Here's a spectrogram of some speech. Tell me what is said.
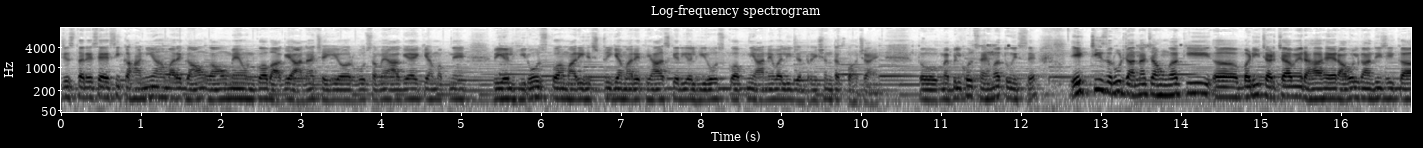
जिस तरह से ऐसी कहानियाँ हमारे गाँव गाँव में उनको अब आगे आना चाहिए और वो समय आ गया है कि हम अपने रियल हीरोज़ को, हमारी हिस्ट्री के, हमारे इतिहास के रियल हीरोज़ को अपनी आने वाली जनरेशन तक पहुँचाएँ। तो मैं बिल्कुल सहमत हूँ इससे। एक चीज़ ज़रूर जानना चाहूँगा कि बड़ी चर्चा में रहा है राहुल गांधी जी का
